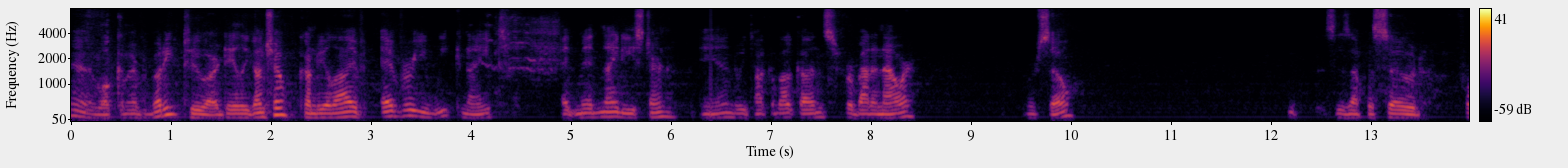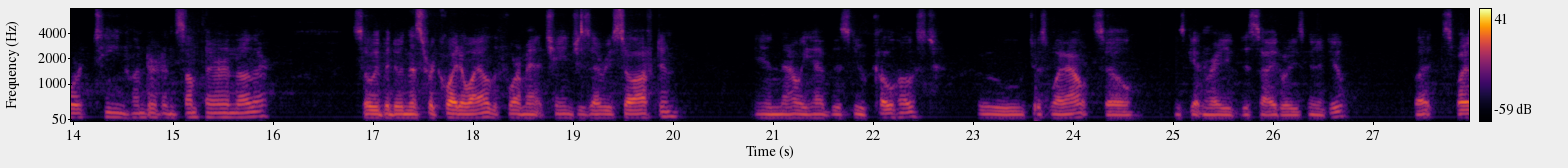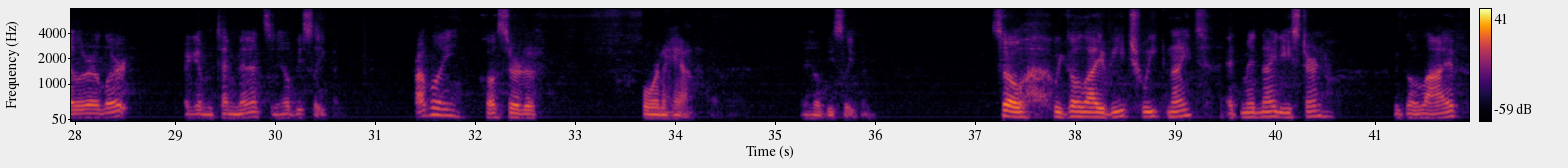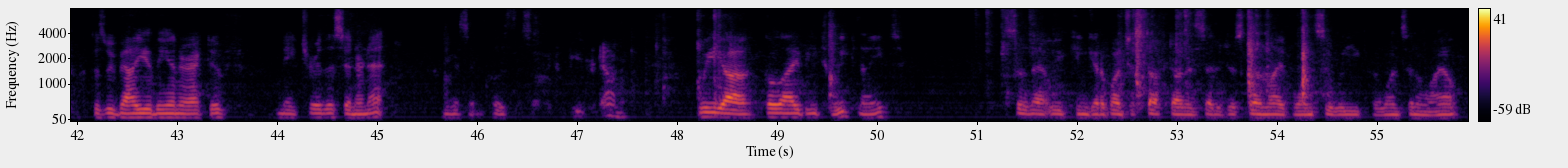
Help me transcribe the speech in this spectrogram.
And welcome everybody to our daily gun show. Come to you live every weeknight at midnight Eastern, and we talk about guns for about an hour or so. This is episode 1400 and something or another. So we've been doing this for quite a while. The format changes every so often. And now we have this new co-host who just went out, so he's getting ready to decide what he's going to do. But spoiler alert, I give him 10 minutes and he'll be sleeping. Probably closer to four and a half. And he'll be sleeping. So we go live each weeknight at midnight Eastern. We go live because we value the interactive nature of this internet. I guess I can close this other computer down. We uh, go live each weeknight so that we can get a bunch of stuff done instead of just going live once a week or once in a while.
